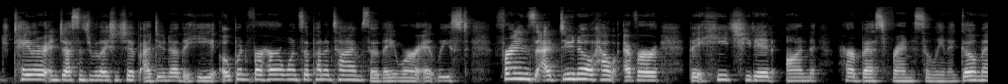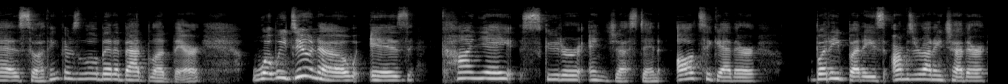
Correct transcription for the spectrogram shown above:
Taylor and Justin's relationship, I do know that he opened for her once upon a time, so they were at least friends. I do know, however, that he cheated on her best friend, Selena Gomez, so I think there's a little bit of bad blood there. What we do know is Kanye, Scooter, and Justin all together, buddy buddies, arms around each other,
